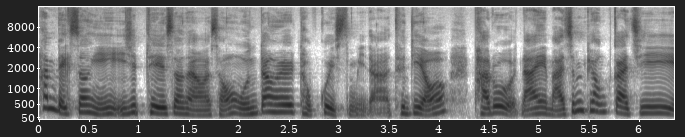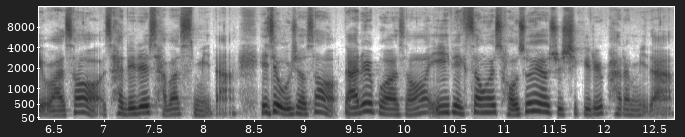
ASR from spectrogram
한 백성이 이집트에서 나와서 온 땅을 덮고 있습니다. 드디어 바로 나의 맞은편까지 와서 자리를 잡았습니다. 이제 오셔서 나를 보아서 이 백성을 저주해 주시기를 바랍니다.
